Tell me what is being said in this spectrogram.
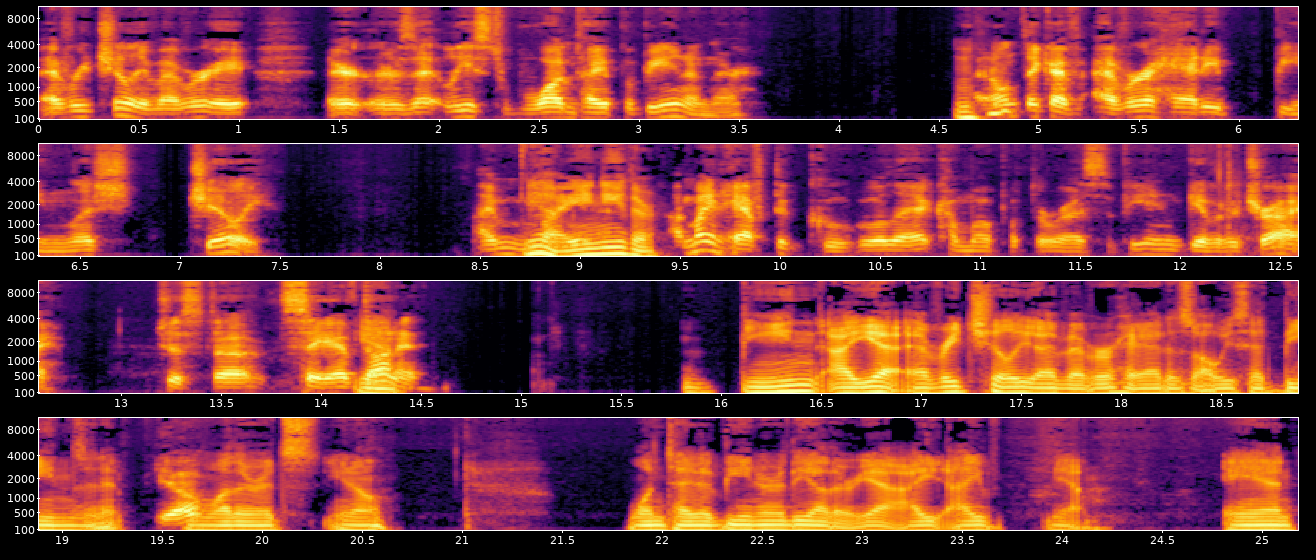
Every chili I've ever ate, there, there's at least one type of bean in there. Mhm. I don't think I've ever had a beanless chili. I Yeah, might me neither. I might have to Google that, come up with the recipe, and give it a try. Just uh, say I've Yeah. done it. Bean, I yeah, every chili I've ever had has always had beans in it, Yeah, and whether it's you know one type of bean or the other. Yeah, I I yeah, and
